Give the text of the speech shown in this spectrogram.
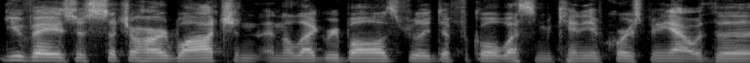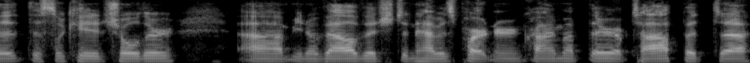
Juve is just such a hard watch, and, and Allegri ball is really difficult. Weston McKennie, of course, being out with the dislocated shoulder. Um, you know, Vlahovic didn't have his partner in crime up there up top, but uh,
